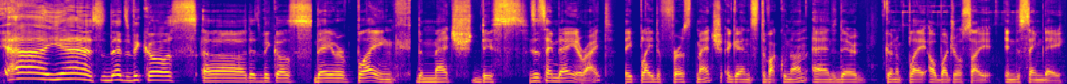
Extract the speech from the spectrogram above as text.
Yeah, yes, that's because uh, that's because they were playing the match this the same day, right? They played the first match against Wakunan, and they're gonna play Aobajosai in the same day.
